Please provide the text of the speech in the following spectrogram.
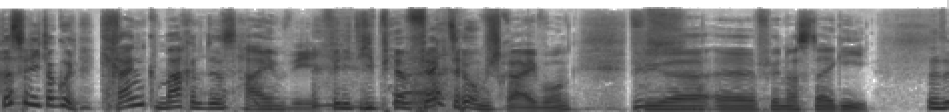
Das finde ich doch gut. Krankmachendes Heimweh. Finde ich die perfekte Umschreibung für, äh, für Nostalgie. Also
